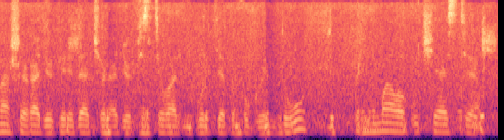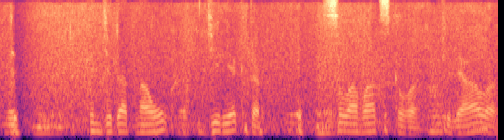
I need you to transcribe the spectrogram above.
нашей радиопередачи «Радиофестиваль факультетов УГНТУ» принимала участие кандидат наук, директор Салаватского филиала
